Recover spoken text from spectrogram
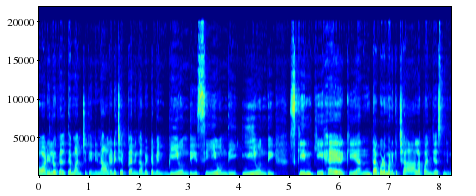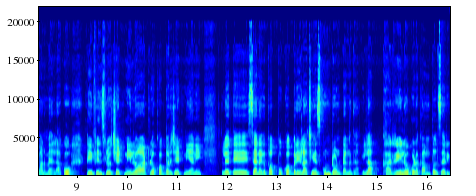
బాడీలోకి వెళ్తే మంచిది. నేను ఆల్రెడీ చెప్పానుగా విటమిన్ బి ఉంది, సి ఉంది, ఈ ఉంది. స్కిన్‌కి, హెయిర్‌కి అంతా కూడా మనకి చాలా పనిచేస్తుంది. మనం ఎలాగో టిఫిన్స్‌లో, చట్నీలో ఆటలో కొబ్బరి చట్నీ అని లేకపోతే శనగపప్పు, కొబ్బరి ఇలా చేసుకుంటూ ఉంటాం కదా ఇలా కర్రీలో కూడా కంపల్సరీ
